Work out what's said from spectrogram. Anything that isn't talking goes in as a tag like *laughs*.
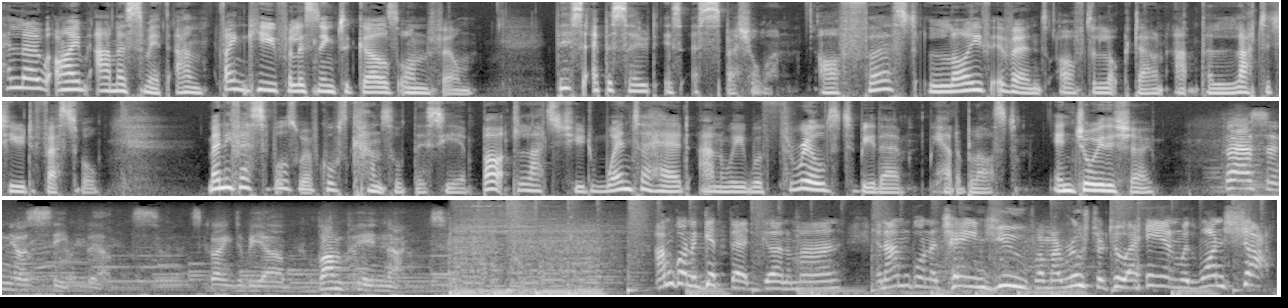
Hello, I'm Anna Smith, and thank you for listening to Girls on Film. This episode is a special one, our first live event after lockdown at the Latitude Festival. Many festivals were, of course, cancelled this year, but Latitude went ahead and we were thrilled to be there. We had a blast. Enjoy the show. Fasten your seatbelts. It's going to be a bumpy night. I'm gonna get that gun of mine, and I'm gonna change you from a rooster to a hen with one shot.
